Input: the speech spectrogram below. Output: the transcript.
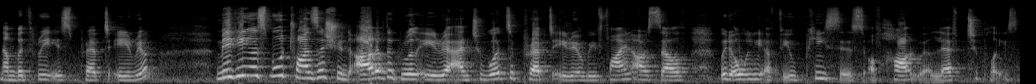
Number three is prepped area. Making a smooth transition out of the grill area and towards the prepped area, we find ourselves with only a few pieces of hardware left to place.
